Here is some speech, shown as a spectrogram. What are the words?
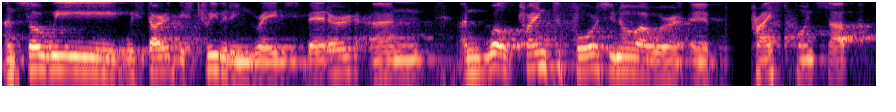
and so we we started distributing grapes better and and well trying to force you know our uh, price points up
